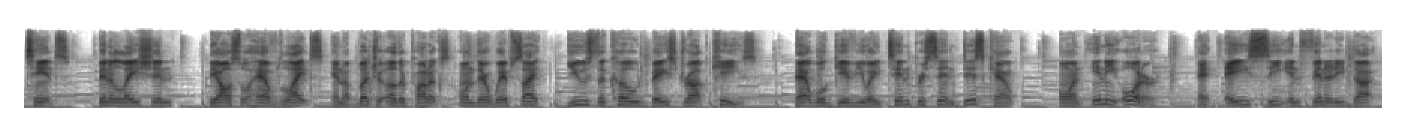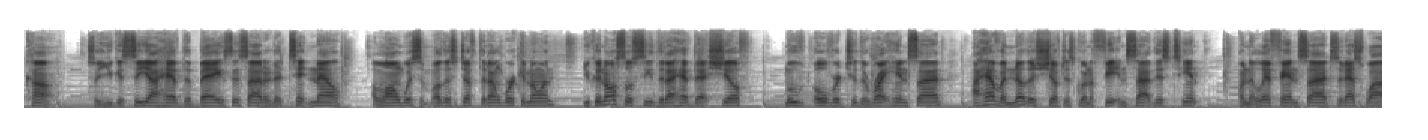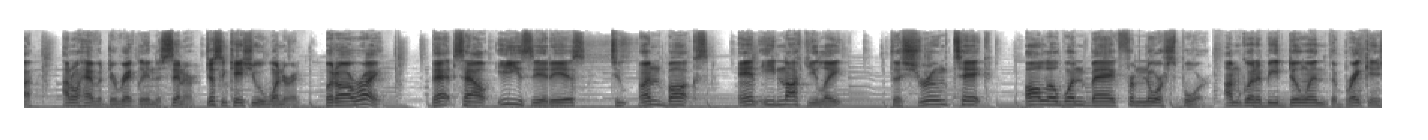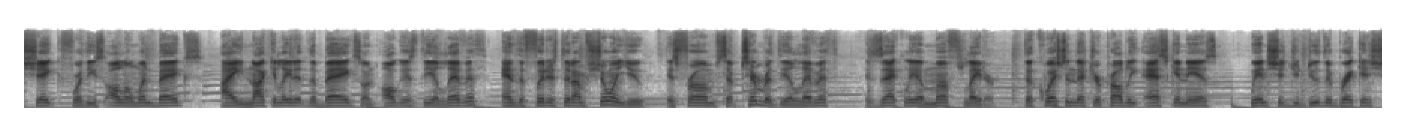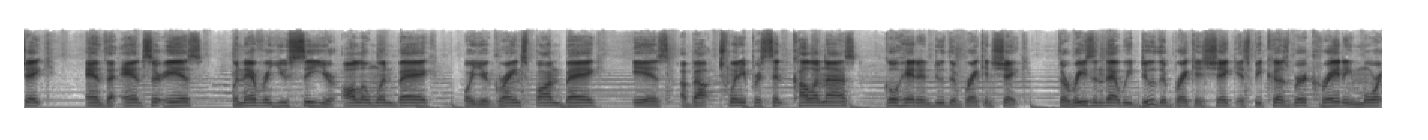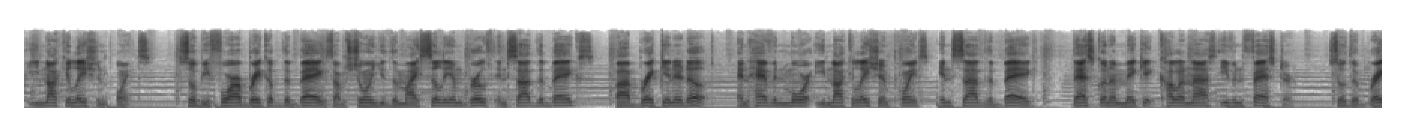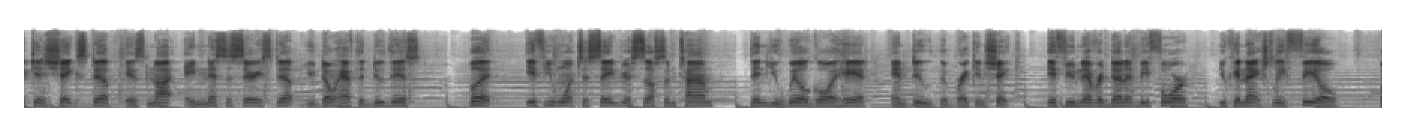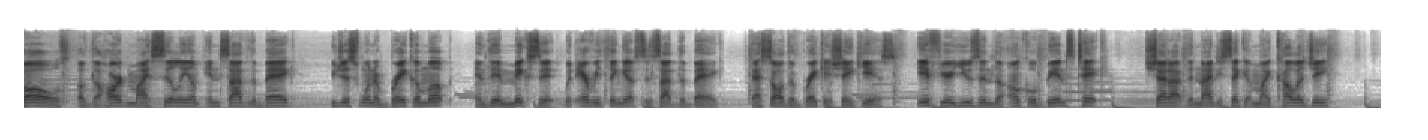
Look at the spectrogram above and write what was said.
tents, ventilation. They also have lights and a bunch of other products on their website. Use the code BassDropKeys. That will give you a 10% discount on any order at acinfinity.com. So you can see I have the bags inside of the tent now, along with some other stuff that I'm working on. You can also see that I have that shelf moved over to the right hand side. I have another shelf that's gonna fit inside this tent on the left hand side, so that's why I don't have it directly in the center, just in case you were wondering. But all right, that's how easy it is to unbox and inoculate the ShroomTek all-in-one bag from North Spore. I'm going to be doing the break and shake for these all-in-one bags. I inoculated the bags on August the 11th, and the footage that I'm showing you is from September the 11th, exactly a month later. The question that you're probably asking is, when should you do the break and shake? And the answer is, whenever you see your all-in-one bag or your grain spawn bag is about 20% colonized, go ahead and do the break and shake. The reason that we do the break and shake is because we're creating more inoculation points. So before I break up the bags, I'm showing you the mycelium growth inside the bags. By breaking it up and having more inoculation points inside the bag, that's gonna make it colonize even faster. So the break and shake step is not a necessary step. You don't have to do this, but if you want to save yourself some time, then you will go ahead and do the break and shake. If you've never done it before, you can actually feel balls of the hard mycelium inside the bag. You just want to break them up and then mix it with everything else inside the bag. That's all the break and shake is. If you're using the Uncle Ben's tech, shout out the 90 second mycology,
